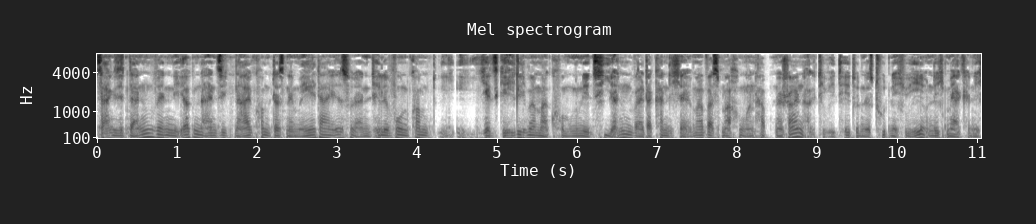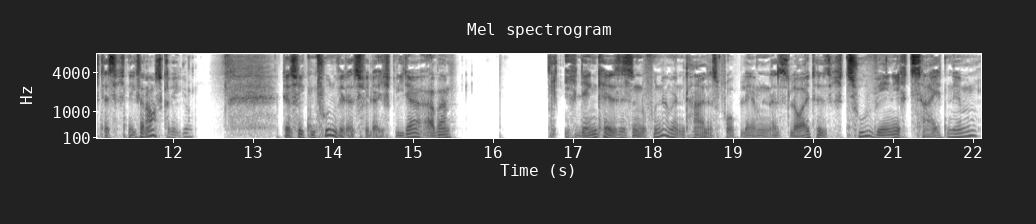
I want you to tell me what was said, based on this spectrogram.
Sagen Sie dann, wenn irgendein Signal kommt, dass eine Mail da ist oder ein Telefon kommt, jetzt gehe ich lieber mal kommunizieren, weil da kann ich ja immer was machen und habe eine Scheinaktivität und es tut nicht weh und ich merke nicht, dass ich nichts rauskriege. Deswegen tun wir das vielleicht wieder, aber ich denke, es ist ein fundamentales Problem, dass Leute sich zu wenig Zeit nehmen,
